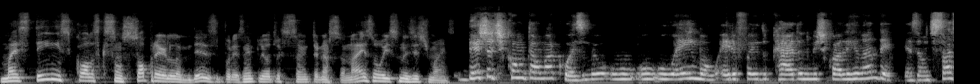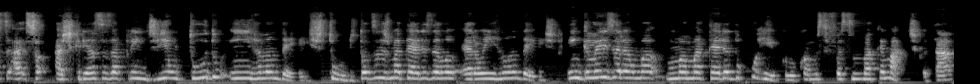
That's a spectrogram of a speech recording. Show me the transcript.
Mas tem escolas que são só para irlandeses, por exemplo, e outras que são internacionais, ou isso não existe mais? Deixa eu te contar uma coisa. O Meu, o, o, o Eamon, ele foi educado numa escola irlandesa, onde só, só- as crianças aprendiam tudo em irlandês, tudo. Todas as matérias eram, eram em irlandês. Inglês era uma, uma matéria do currículo, como se fosse matemática, tá?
